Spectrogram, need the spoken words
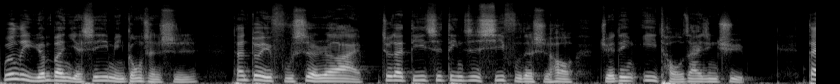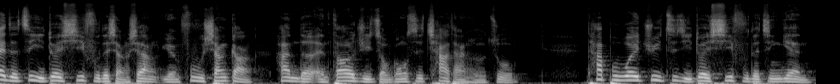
Willie 原本也是一名工程师，但对于服饰的热爱，就在第一次定制西服的时候，决定一头栽进去。带着自己对西服的想象，远赴香港和 The Anthology 总公司洽谈合作。他不畏惧自己对西服的经验，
